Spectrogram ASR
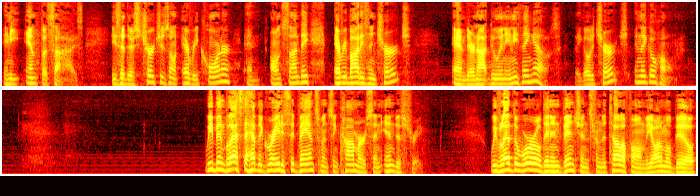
and he emphasized. He said there's churches on every corner, and on Sunday, everybody's in church, and they're not doing anything else. They go to church and they go home. We've been blessed to have the greatest advancements in commerce and industry. We've led the world in inventions from the telephone, the automobile,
